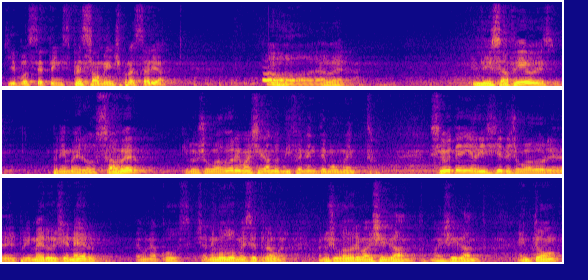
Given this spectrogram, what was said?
que você tem especialmente para a Série A? Oh, a ver, el desafío es, primero, saber que los jugadores van llegando en diferentes momentos. Si hoy tenía 17 jugadores desde el primero de enero, es una cosa, ya tengo dos meses de trabajo. Los jugadores van llegando, van llegando. Entonces,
